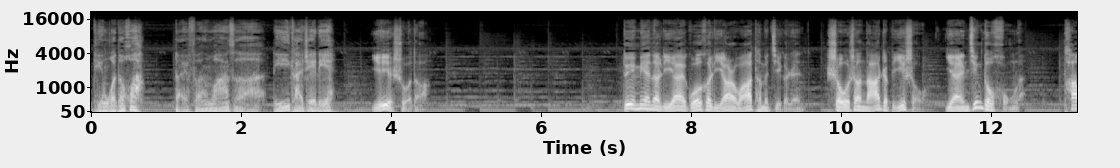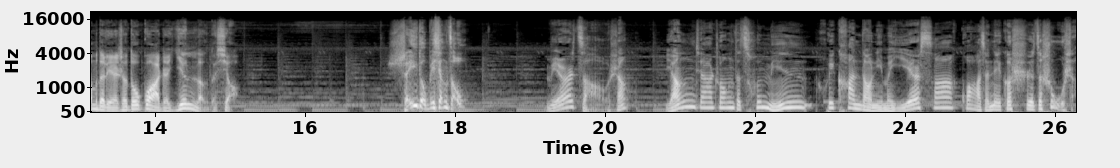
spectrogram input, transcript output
听我的话，带番娃子离开这里。”爷爷说道。对面的李爱国和李二娃他们几个人手上拿着匕首，眼睛都红了，他们的脸上都挂着阴冷的笑。谁都别想走，明儿早上。杨家庄的村民会看到你们爷仨挂在那棵柿子树上，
